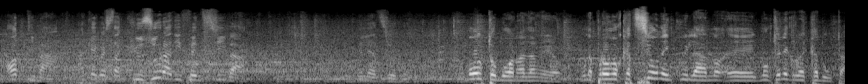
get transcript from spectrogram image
È ottima anche questa chiusura difensiva delle azzurre. Molto buona davvero, una provocazione in cui la, eh, il Montenegro è caduta.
